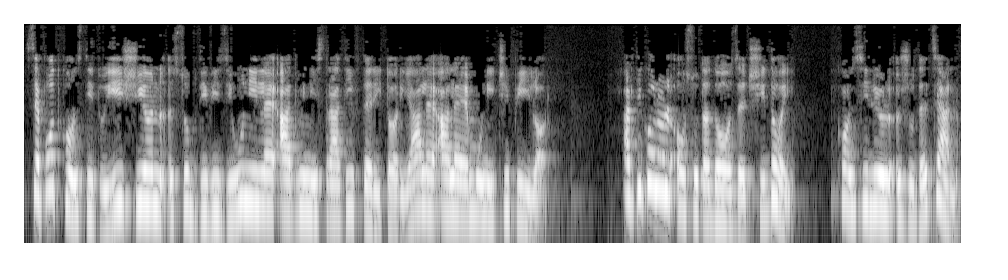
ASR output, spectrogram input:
se pot constitui și în subdiviziunile administrativ-teritoriale ale municipiilor. Articolul 122. Consiliul Județean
